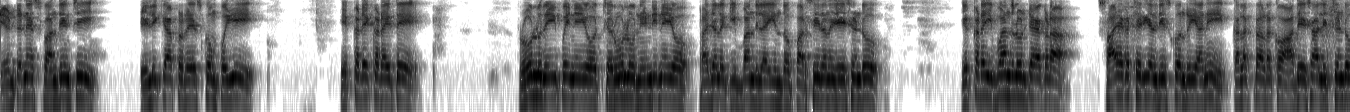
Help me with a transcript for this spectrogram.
వెంటనే స్పందించి హెలికాప్టర్ వేసుకొని పోయి ఎక్కడెక్కడైతే రోడ్లు దిగిపోయినాయో చెరువులు నిండినాయో ప్రజలకు ఇబ్బందులు అయ్యిందో పరిశీలన చేసిండు. ఎక్కడ ఇబ్బందులు ఉంటే అక్కడ సహాయక చర్యలు తీసుకొని అని కలెక్టర్లకు ఆదేశాలు ఇచ్చిండు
